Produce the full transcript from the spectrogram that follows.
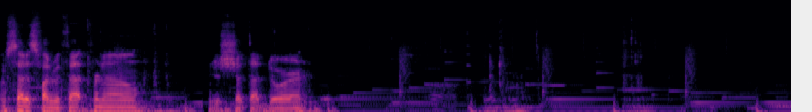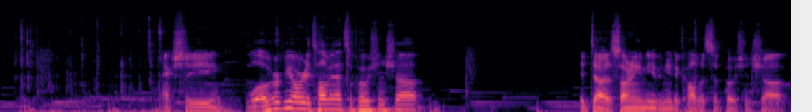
I'm satisfied with that for now. Just shut that door. Actually, will Overview already tell me that's a potion shop? It does, so I don't even need to call this a potion shop.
